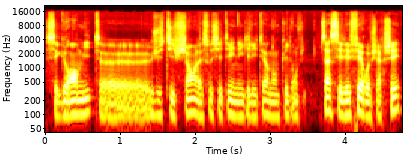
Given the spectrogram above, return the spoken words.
ces grands mythes euh, justifiant la société inégalitaire dans laquelle on vit. Ça, c'est l'effet recherché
